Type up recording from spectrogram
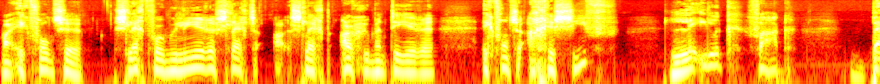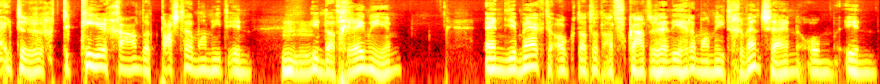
Maar ik vond ze slecht formuleren, slecht, slecht argumenteren. Ik vond ze agressief, lelijk vaak, bijterig, tekeer gaan. Dat past helemaal niet in, mhm. in dat gremium. En je merkte ook dat het advocaten zijn die helemaal niet gewend zijn om in,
